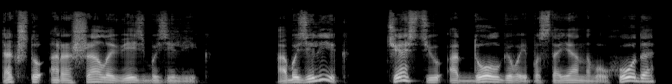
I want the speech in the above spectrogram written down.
так что орошала весь базилик. А базилик, частью от долгого и постоянного ухода,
